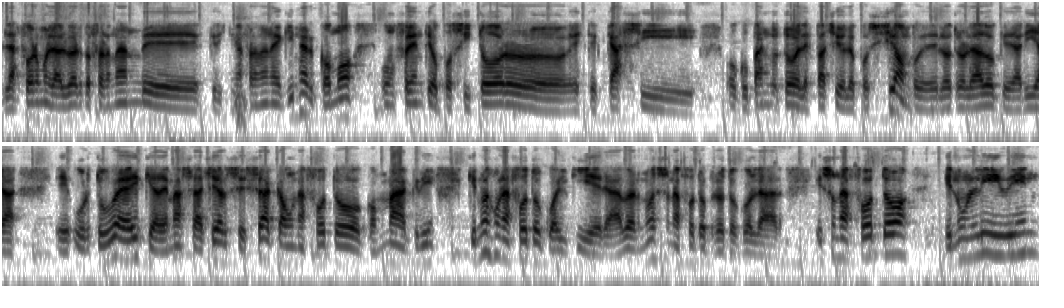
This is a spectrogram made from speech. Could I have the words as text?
la fórmula Alberto Fernández, Cristina Fernández de Kirchner, como un frente opositor este, casi ocupando todo el espacio de la oposición, porque del otro lado quedaría eh, Urtubey, que además ayer se saca una foto con Macri, que no es una foto cualquiera, a ver, no es una foto protocolar, es una foto en un living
